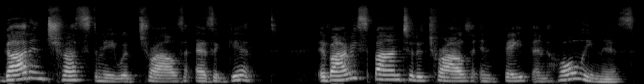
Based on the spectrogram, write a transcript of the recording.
God entrusts me with trials as a gift. If I respond to the trials in faith and holiness,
